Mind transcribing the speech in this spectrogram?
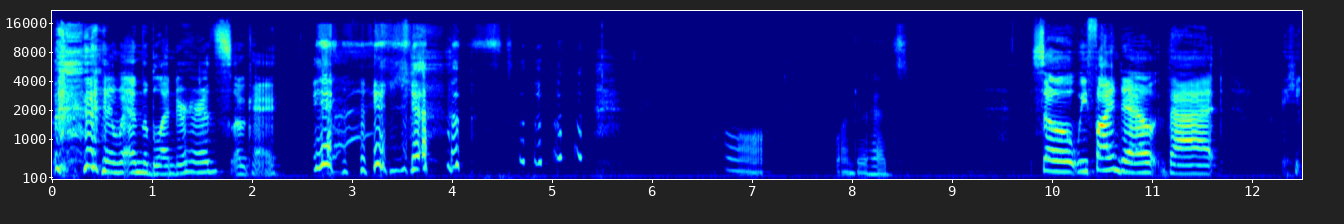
and the blender heads. Okay. Yeah. yes. oh, blunderheads. So we find out that he-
